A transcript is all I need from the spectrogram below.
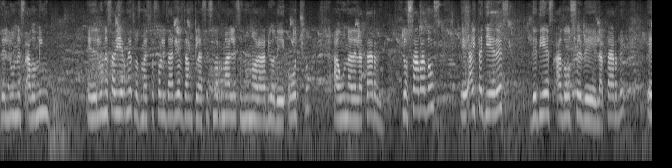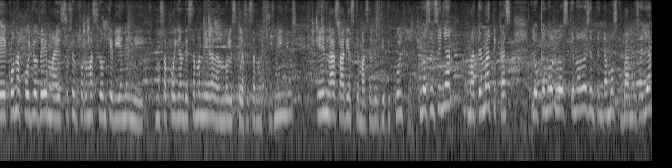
de lunes a domingo. Eh, de lunes a viernes los maestros solidarios dan clases normales en un horario de 8 a 1 de la tarde. Los sábados eh, hay talleres de 10 a 12 de la tarde eh, con apoyo de maestros en formación que vienen y nos apoyan de esa manera dándoles clases a nuestros niños en las áreas que más se les dificulta. Nos enseñan matemáticas, lo que no, los que no nos entendamos vamos allá.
